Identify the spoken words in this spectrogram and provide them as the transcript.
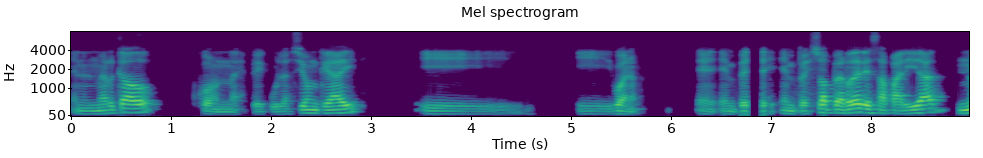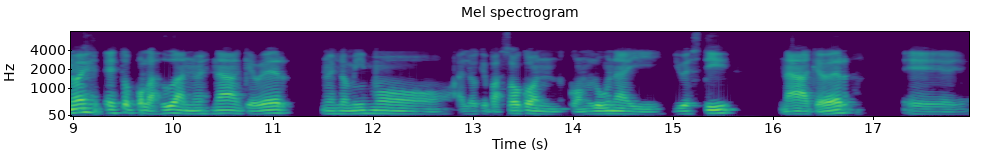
en el mercado con la especulación que hay y, bueno, e, empezó a perder esa paridad. No es, esto por las dudas no es nada que ver, no es lo mismo a lo que pasó con, con Luna y UST, nada que ver. Eh,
